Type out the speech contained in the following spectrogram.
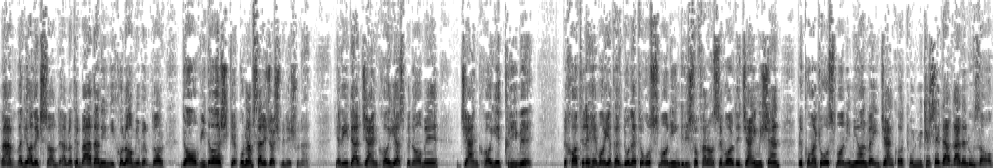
و اولی الکساندر. البته بعدا این نیکولا یه مقدار داوی داشت که اونم سر جاش می نشونن یعنی در جنگ هایی است به نام جنگ های کریمه. به خاطر حمایت از دولت عثمانی انگلیس و فرانسه وارد جنگ میشن به کمک عثمانی میان و این جنگ ها طول می‌کشه در قرن 19 هم.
